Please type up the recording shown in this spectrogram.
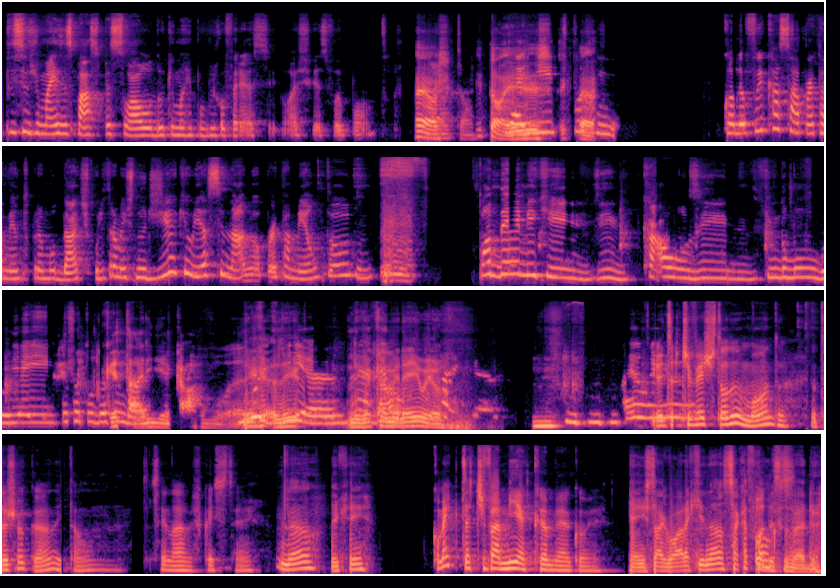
preciso de mais espaço pessoal do que uma república oferece. Eu acho que esse foi o ponto. É, eu É, acho. então. Então, E aí, eles- tipo é. assim, quando eu fui caçar apartamento pra mudar, tipo, literalmente no dia que eu ia assinar meu apartamento, pandemic, e caos e fim do mundo, e aí fechou tudo fui embora. Secretaria, carro voando. Liga, liga, liga a né, câmera aí, Will. eu, Eu desativei de todo mundo. Eu tô jogando, então. Sei lá, vai ficar estranho. Não, fica aí. Como é que desativa a minha câmera agora? A gente tá agora aqui na saca Foda-se. velho.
